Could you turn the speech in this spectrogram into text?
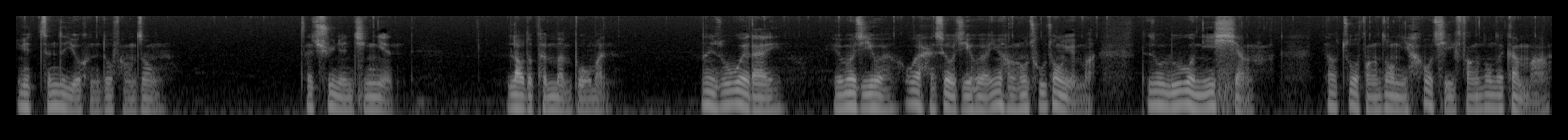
因为真的有很多房仲，在去年、今年捞得盆满钵满。那你说未来有没有机会？未来还是有机会，因为行行出状元嘛。就是，如果你想要做房仲，你好奇房仲在干嘛，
